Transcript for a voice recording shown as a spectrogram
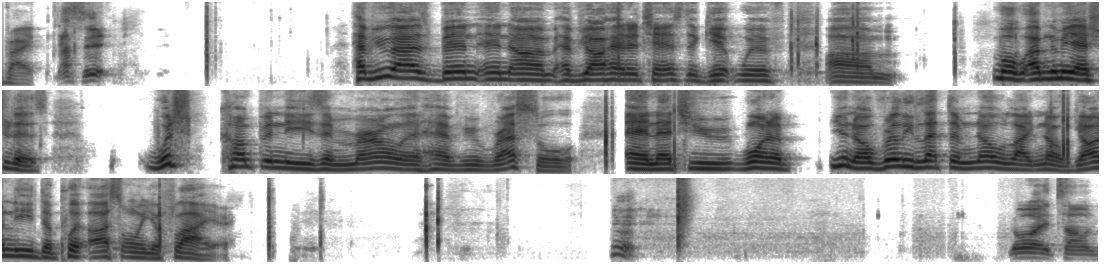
Right. That's it. Have you guys been in um have y'all had a chance to get with um well um, let me ask you this. Which companies in Maryland have you wrestled and that you want to, you know, really let them know like no, y'all need to put us on your flyer? Hmm. Go ahead, Tony.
